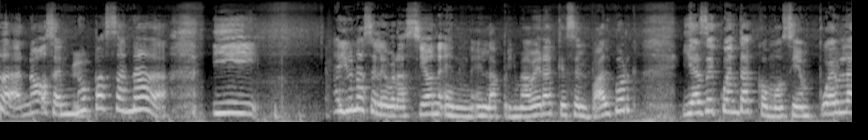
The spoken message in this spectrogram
nada, ¿no? O sea, no pasa nada. Y hay una celebración en, en, la primavera que es el Valborg y haz de cuenta como si en Puebla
